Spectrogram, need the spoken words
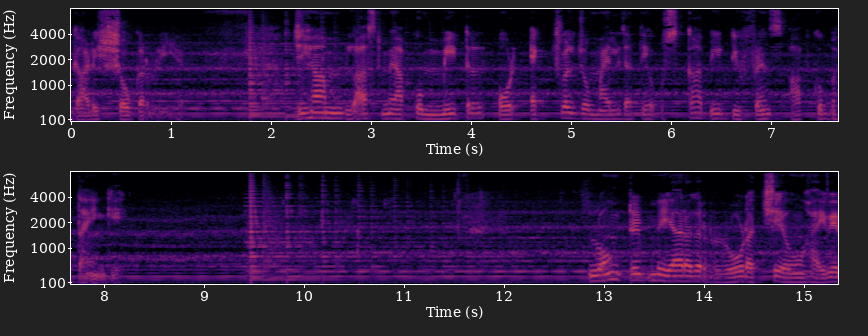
गाड़ी शो कर रही है। जी हाँ हम लास्ट में आपको मीटर और एक्चुअल जो माइलेज आती है, उसका भी डिफरेंस आपको बताएँगे। लॉन्ग ट्रिप में यार अगर रोड अच्छे हों हाईवे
